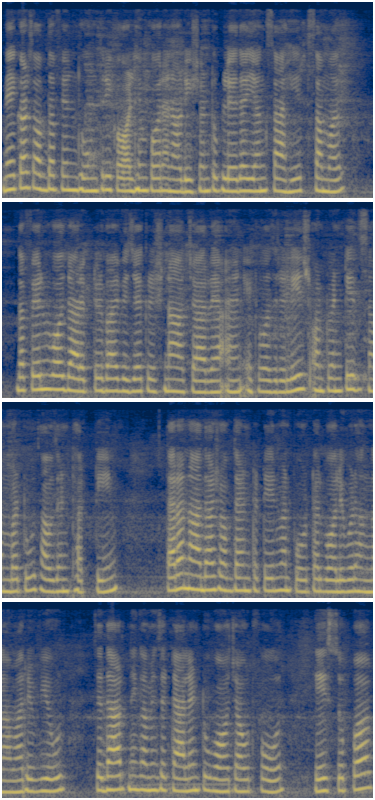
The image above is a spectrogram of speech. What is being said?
makers of the film Dhoom 3 called him for an audition to play the young Sahir Samar the film was directed by Vijay Krishna Acharya and it was released on 20 December 2013. Taran Adarsh of the entertainment portal Bollywood Hungama reviewed Siddharth Nigam is a talent to watch out for. He is superb.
